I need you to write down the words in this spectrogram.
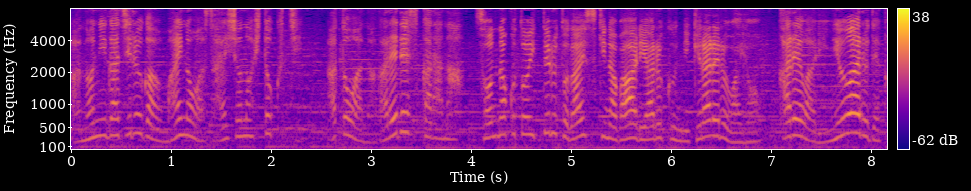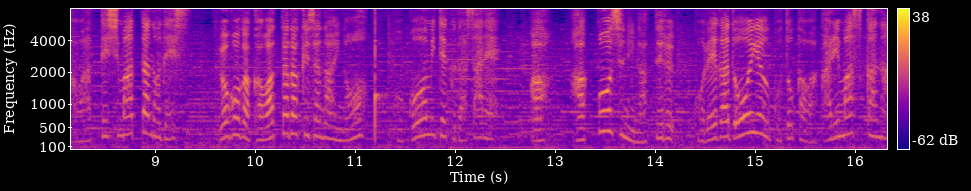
あの苦汁がうまいのは最初の一口。あとは流れですからな。そんなこと言ってると大好きなバーリアル君に蹴られるわよ。彼はリニューアルで変わってしまったのです。ロゴが変わっただけじゃないの？ここを見てくだされ。あ発泡酒になってる。これがどういうことかわかりますかな？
